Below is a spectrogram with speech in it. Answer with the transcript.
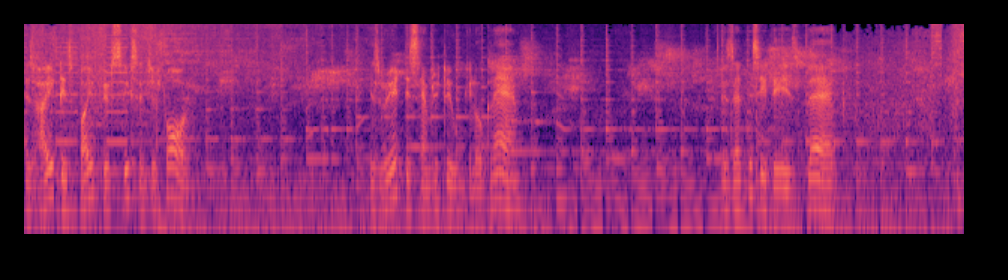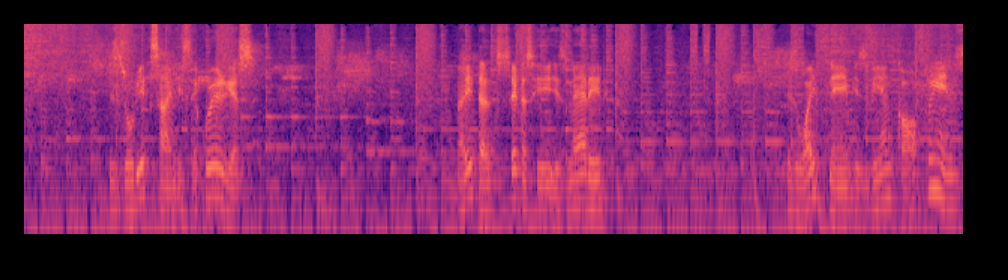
His height is 5 feet 6 inches tall. His weight is 72 kg. His ethnicity is black. His zodiac sign is Aquarius. Marital status he is married. His wife's name is Bianca Prince.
